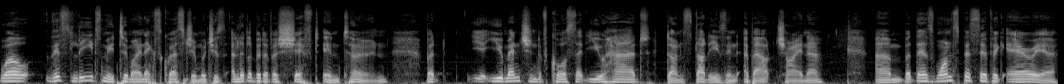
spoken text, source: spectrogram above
Well this leads me to my next question which is a little bit of a shift in tone. But you mentioned of course that you had done studies in about china. Um, but there's one specific area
